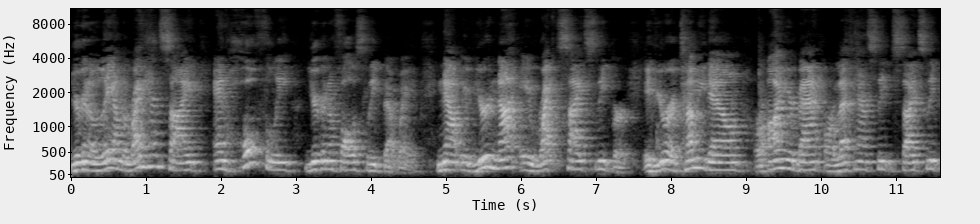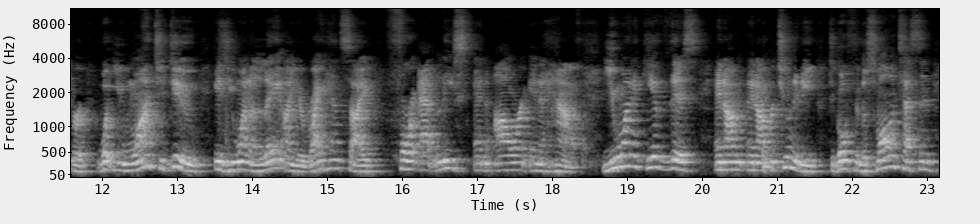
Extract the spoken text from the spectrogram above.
You're going to lay on the right hand side and hopefully you're going to fall asleep that way. Now, if you're not a right side sleeper, if you're a tummy down or on your back or left hand sleep, side sleeper, what you want to do is you want to lay on your right hand side for at least an hour and a half. You want to give this an, um, an opportunity to go through the small intestine,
